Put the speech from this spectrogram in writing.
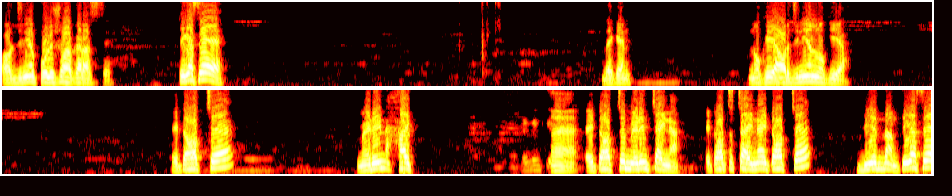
অরিজিনাল পলি সহকার আছে ঠিক আছে? দেখেন নোকিয়া অরিজিনাল নোকিয়া এটা হচ্ছে মেড ইন হাইক হ্যাঁ এটা হচ্ছে মেড ইন চাইনা এটা হচ্ছে চাইনা এটা হচ্ছে ভিয়েতনাম ঠিক আছে?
